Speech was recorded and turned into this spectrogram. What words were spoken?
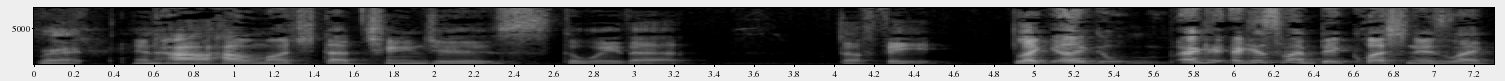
Right, and how how much that changes the way that the fate like like i, I guess my big question is like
